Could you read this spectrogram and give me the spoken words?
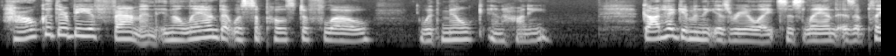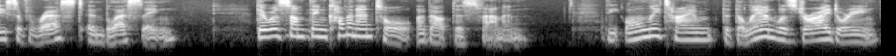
how could there be a famine in a land that was supposed to flow with milk and honey? God had given the Israelites this land as a place of rest and blessing. There was something covenantal about this famine. The only time that the land was dry during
